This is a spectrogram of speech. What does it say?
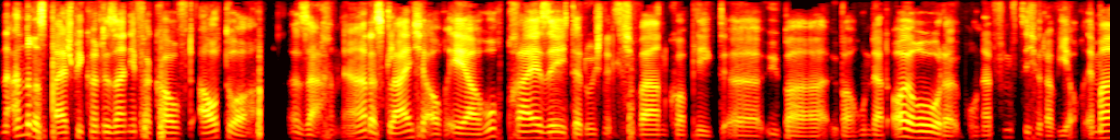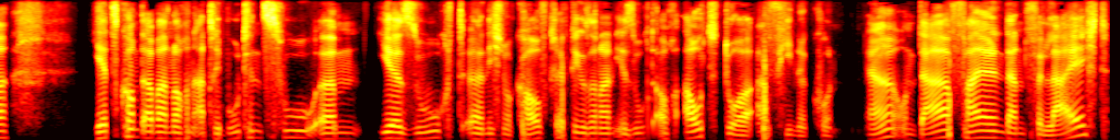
Ein anderes Beispiel könnte sein, ihr verkauft Outdoor-Sachen. Ja, das gleiche auch eher hochpreisig. Der durchschnittliche Warenkorb liegt äh, über, über 100 Euro oder über 150 oder wie auch immer. Jetzt kommt aber noch ein Attribut hinzu. Ähm, ihr sucht äh, nicht nur kaufkräftige, sondern ihr sucht auch outdoor-affine Kunden. Ja? Und da fallen dann vielleicht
